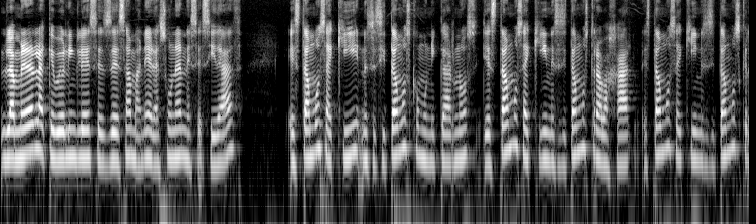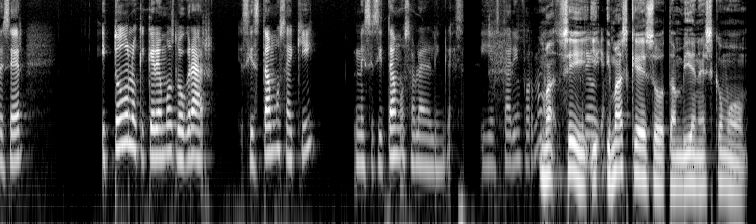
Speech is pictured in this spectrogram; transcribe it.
la manera en la que veo el inglés es de esa manera, es una necesidad. Estamos aquí, necesitamos comunicarnos, ya estamos aquí, necesitamos trabajar, estamos aquí, necesitamos crecer y todo lo que queremos lograr, si estamos aquí, necesitamos hablar el inglés y estar informados. Ma- sí, y, más que eso, también es como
